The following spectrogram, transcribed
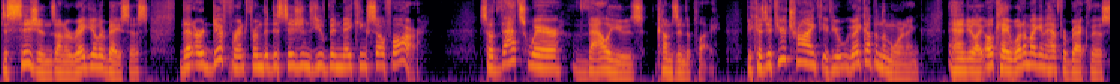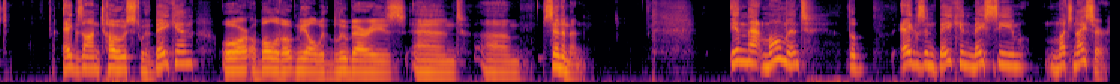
decisions on a regular basis that are different from the decisions you've been making so far. So that's where values comes into play. Because if you're trying to, if you wake up in the morning and you're like, okay, what am I going to have for breakfast? Eggs on toast with bacon or a bowl of oatmeal with blueberries and um, cinnamon. In that moment, the eggs and bacon may seem much nicer.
